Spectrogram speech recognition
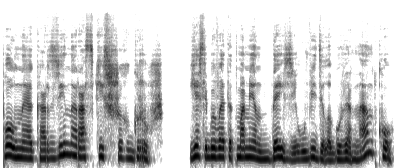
Полная корзина раскисших груш. Если бы в этот момент Дейзи увидела гувернантку,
